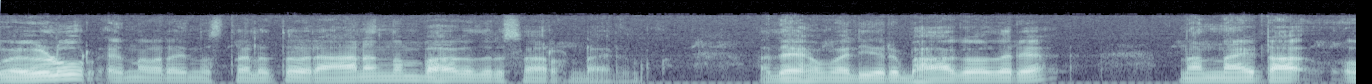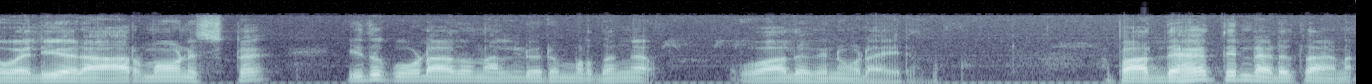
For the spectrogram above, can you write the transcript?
വേളൂർ എന്ന് പറയുന്ന സ്ഥലത്ത് ഒരു ആനന്ദം ഭാഗവതർ സാറുണ്ടായിരുന്നു അദ്ദേഹം വലിയൊരു ഭാഗവതര് നന്നായിട്ട് വലിയൊരു ഹാർമോണിസ്റ്റ്. ഇത് കൂടാതെ നല്ലൊരു മൃദംഗ വാദകനോടായിരുന്നു അപ്പോൾ അദ്ദേഹത്തിന്റെ അടുത്താണ്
